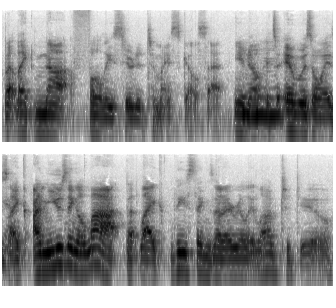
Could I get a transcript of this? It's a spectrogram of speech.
but like not fully suited to my skill set. You know, it's Mhm. it was always Yeah. like I'm using a lot, but like these things that I really love to do,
